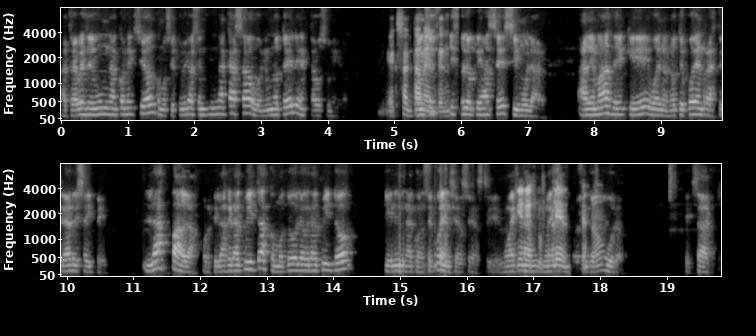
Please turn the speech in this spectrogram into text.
a través de una conexión como si estuvieras en una casa o en un hotel en Estados Unidos. Exactamente. eso es lo que hace simular. Además de que, bueno, no te pueden rastrear esa IP. Las pagas, porque las gratuitas, como todo lo gratuito, tiene una consecuencia, o sea, si no es, tan, no seguro. Exacto.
